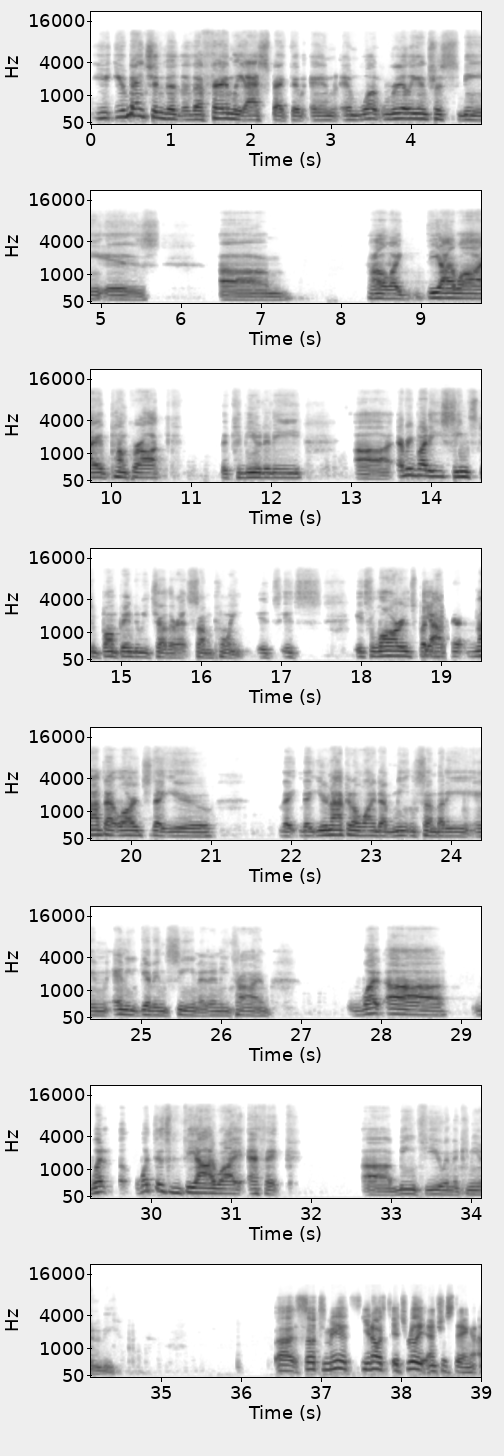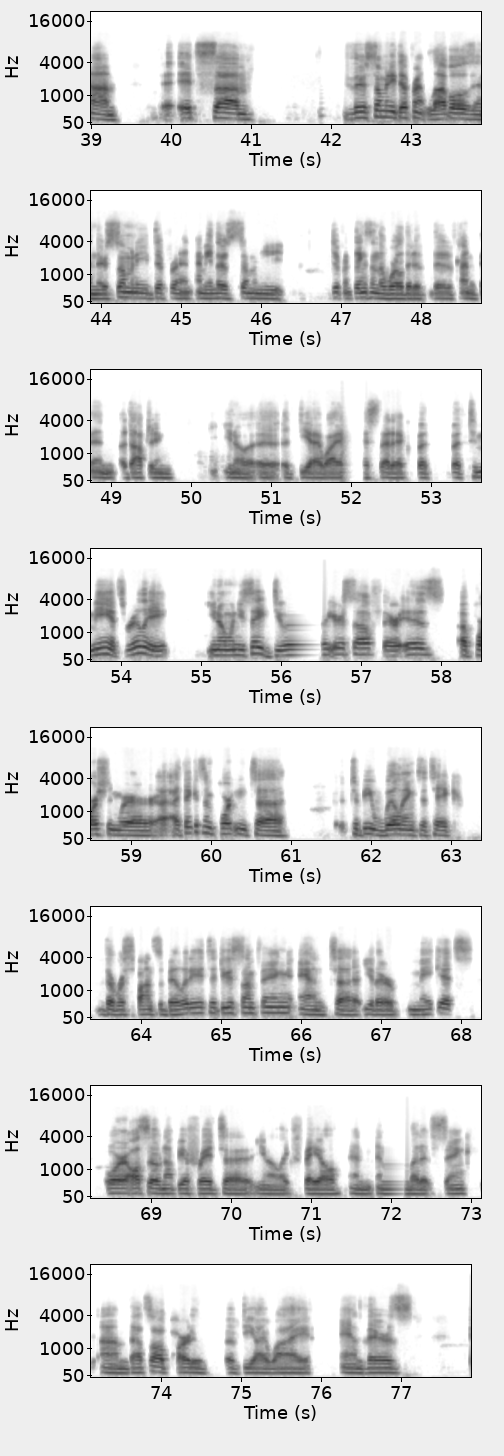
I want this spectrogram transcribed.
you, you mentioned the, the, the family aspect of, and and what really interests me is um how like diy punk rock the community. Uh, everybody seems to bump into each other at some point. It's it's it's large, but yeah. not not that large that you that, that you're not going to wind up meeting somebody in any given scene at any time. What uh what what does DIY ethic uh, mean to you in the community? Uh, so to me, it's you know it's it's really interesting. Um, it's um, there's so many different levels and there's so many different i mean there's so many different things in the world that have that have kind of been adopting you know a, a diy aesthetic. But but to me it's really you know when you say do it yourself there is a portion where i think it's important to to be willing to take the responsibility to do something and to either make it or also not be afraid to you know like fail and and let it sink. Um, that's all part of of diy and there's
